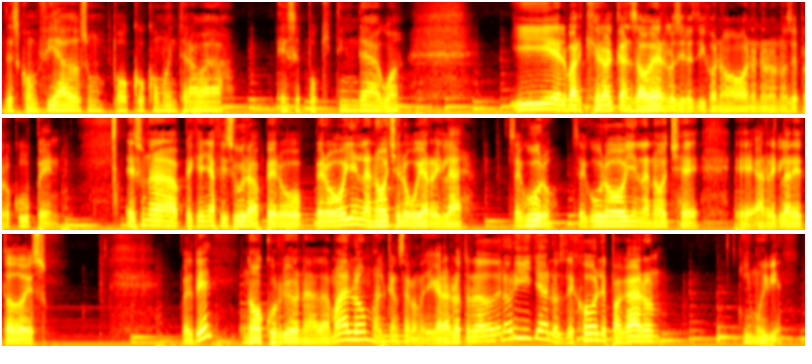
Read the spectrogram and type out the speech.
desconfiados un poco cómo entraba ese poquitín de agua. Y el barquero alcanzó a verlos y les dijo, no, no, no, no, no se preocupen. Es una pequeña fisura, pero, pero hoy en la noche lo voy a arreglar. Seguro, seguro hoy en la noche eh, arreglaré todo eso. Pues bien, no ocurrió nada malo, alcanzaron a llegar al otro lado de la orilla, los dejó, le pagaron y muy bien.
